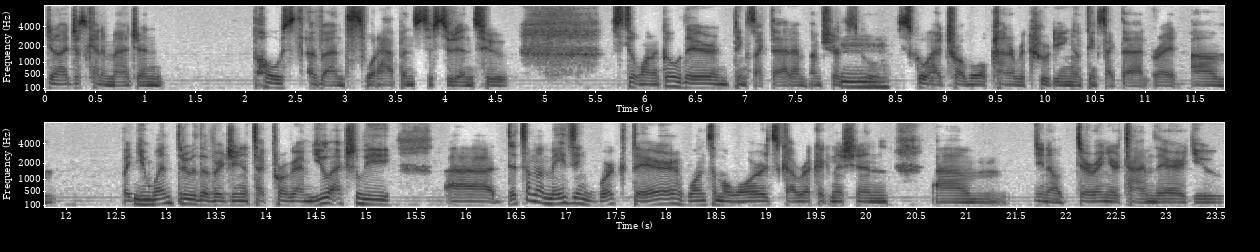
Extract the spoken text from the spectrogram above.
you know, I just can't imagine post events what happens to students who still want to go there and things like that. I'm, I'm sure the mm. school school had trouble kind of recruiting and things like that, right? Um, but you mm. went through the Virginia Tech program. You actually uh, did some amazing work there, won some awards, got recognition. Um, you know, during your time there, you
